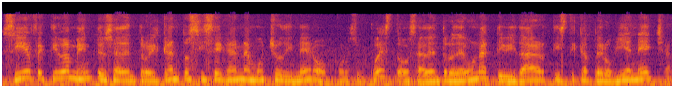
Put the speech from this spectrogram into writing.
Sí, efectivamente, o sea, dentro del canto sí se gana mucho dinero, por supuesto, o sea, dentro de una actividad artística, pero bien hecha.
